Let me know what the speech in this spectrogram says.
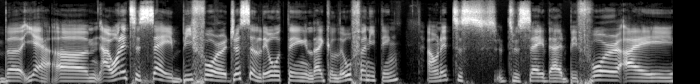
but yeah um i wanted to say before just a little thing like a little funny thing i wanted to to say that before i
